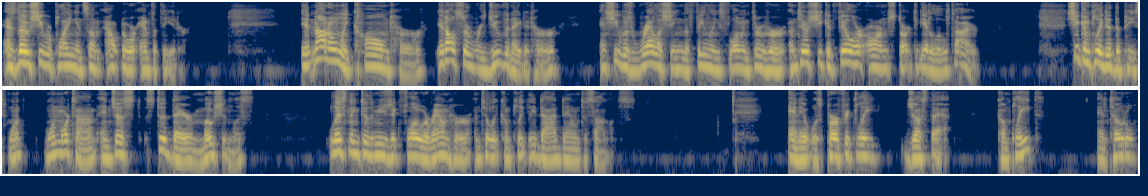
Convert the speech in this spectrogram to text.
as though she were playing in some outdoor amphitheater. It not only calmed her, it also rejuvenated her, and she was relishing the feelings flowing through her until she could feel her arms start to get a little tired. She completed the piece one, one more time and just stood there motionless, listening to the music flow around her until it completely died down to silence. And it was perfectly just that complete and total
